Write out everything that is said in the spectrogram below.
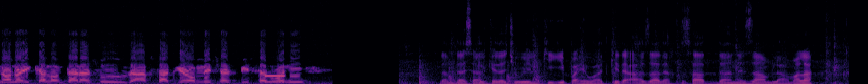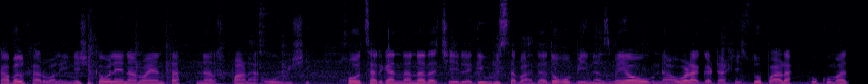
نانای کلانتر است او هفت صد ګرام میشد بیست افغانی. دا په داسې حال کې ده چې ویل کیږي په هېواد کې د ازاد اقتصاد د نظام له امله کابل ښاروالۍ نه شي کولای نانوایانو ته نرخ پاڼه وویشي خو څرګنده نه ده چې له دې وروسته به د دغو بې نظمیو او ناوړه ګټه اخیستو په اړه حکومت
